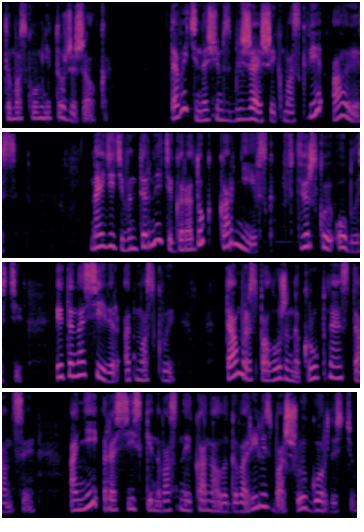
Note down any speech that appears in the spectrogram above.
то Москву мне тоже жалко. Давайте начнем с ближайшей к Москве АЭС – Найдите в интернете городок Корнеевск в Тверской области. Это на север от Москвы. Там расположена крупная станция. О ней российские новостные каналы говорили с большой гордостью.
